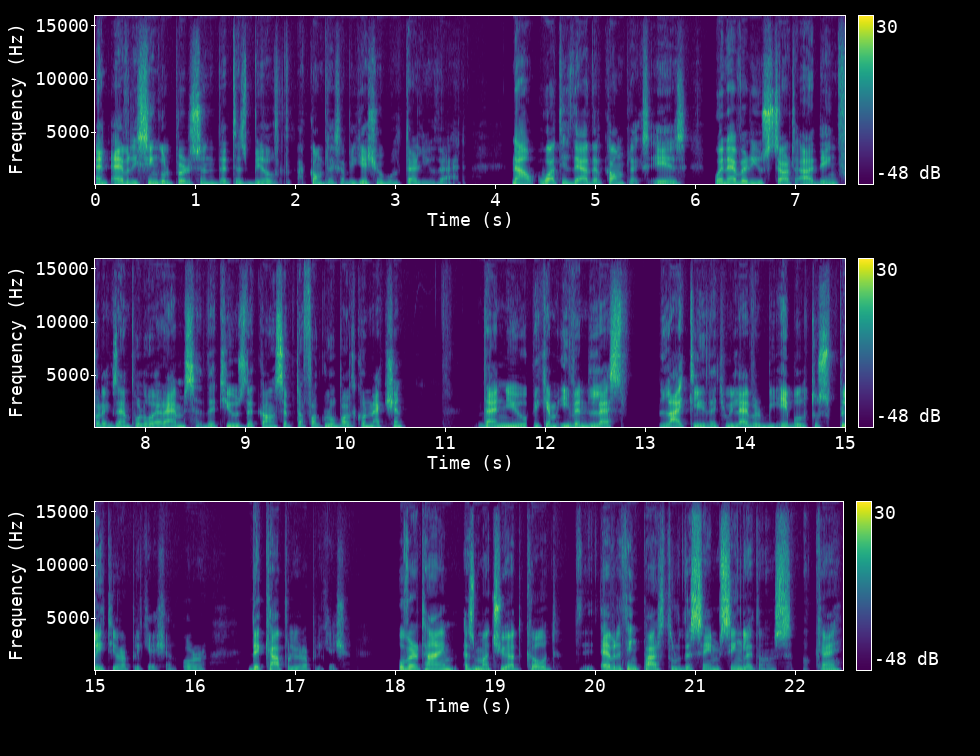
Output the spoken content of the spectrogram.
And every single person that has built a complex application will tell you that. Now, what is the other complex is whenever you start adding, for example, ORMs that use the concept of a global connection, then you become even less likely that you will ever be able to split your application or decouple your application over time, as much you add code, everything passed through the same singletons, okay?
